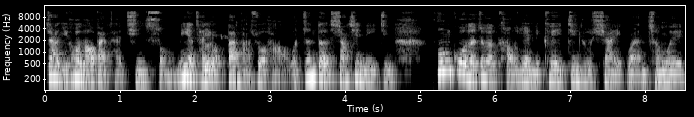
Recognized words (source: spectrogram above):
这样以后老板才轻松，你也才有办法说好。我真的相信你已经通过了这个考验，你可以进入下一关，成为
